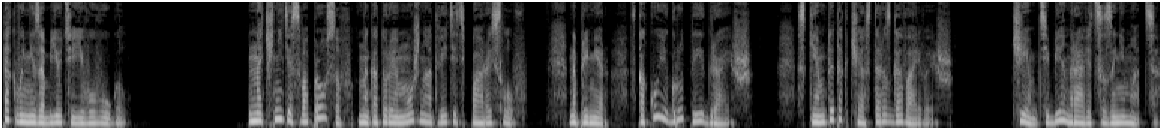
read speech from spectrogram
Так вы не забьете его в угол. Начните с вопросов, на которые можно ответить парой слов. Например, «В какую игру ты играешь?» С кем ты так часто разговариваешь? Чем тебе нравится заниматься?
